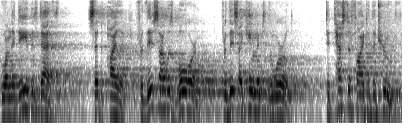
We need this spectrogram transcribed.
who on the day of his death said to Pilate, For this I was born, for this I came into the world, to testify to the truth.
